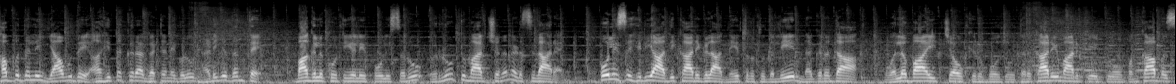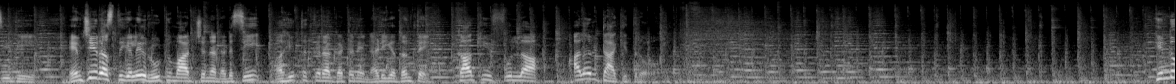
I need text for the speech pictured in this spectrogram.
ಹಬ್ಬದಲ್ಲಿ ಯಾವುದೇ ಅಹಿತಕರ ಘಟನೆಗಳು ನಡೆಯದಂತೆ ಬಾಗಲಕೋಟೆಯಲ್ಲಿ ಪೊಲೀಸರು ರೂಟ್ ಮಾರ್ಚ್ ಅನ್ನು ನಡೆಸಿದ್ದಾರೆ. ಪೊಲೀಸ್ ಹಿರಿಯ ಅಧಿಕಾರಿಗಳ ನೇತೃತ್ವದಲ್ಲಿ ನಗರದ ವಲಬಾಯಿ ಚೌಕ್ ಇರಬಹುದು. ತರಕಾರಿ ಮಾರ್ಕೆಟು ಬಂಕಾ ಮಸೀದಿ ಎಂಜಿ ರಸ್ತೆಯಲ್ಲಿ ರೂಟ್ ಮಾರ್ಚ್ ಅನ್ನು ನಡೆಸಿ ಅಹಿತಕರ ಘಟನೆ ನಡೆಯದಂತೆ ಕಾಕಿ ಫುಲ್ಲ ಅಲರ್ಟ್ ಆಗಿದ್ರು ಹಿಂದೂ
